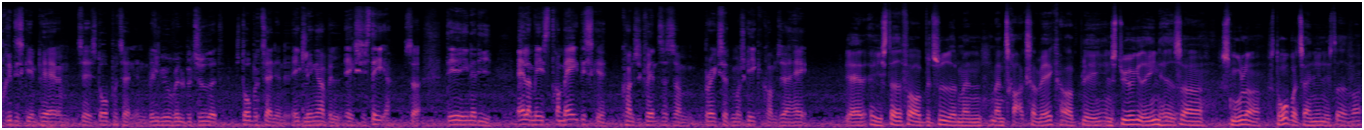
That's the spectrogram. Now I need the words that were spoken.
britiske imperium til Storbritannien, hvilket jo vil betyde, at Storbritannien ikke længere vil eksistere. Så det er en af de allermest dramatiske konsekvenser, som Brexit måske kan komme til at have. Ja, i stedet for at betyde, at man, man trak sig væk og blev en styrket enhed, så smuldrer Storbritannien i stedet for.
